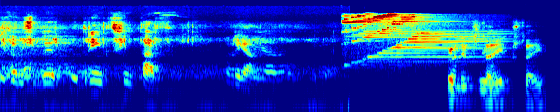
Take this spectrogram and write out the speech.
e vamos beber o drink de fim de tarde. Obrigada. Olha, gostei, gostei.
